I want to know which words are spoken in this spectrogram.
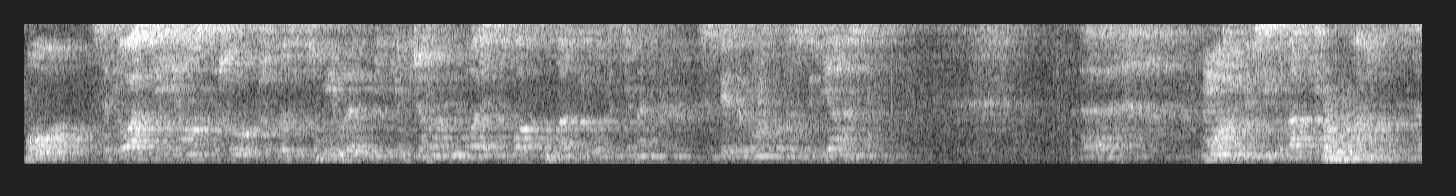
По ситуації я вам скажу, щоб ви зрозуміли, яким чином відбувається сплата податків такими суб'єктами діяльності. Е, Можуть не всі податки сплачуватися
